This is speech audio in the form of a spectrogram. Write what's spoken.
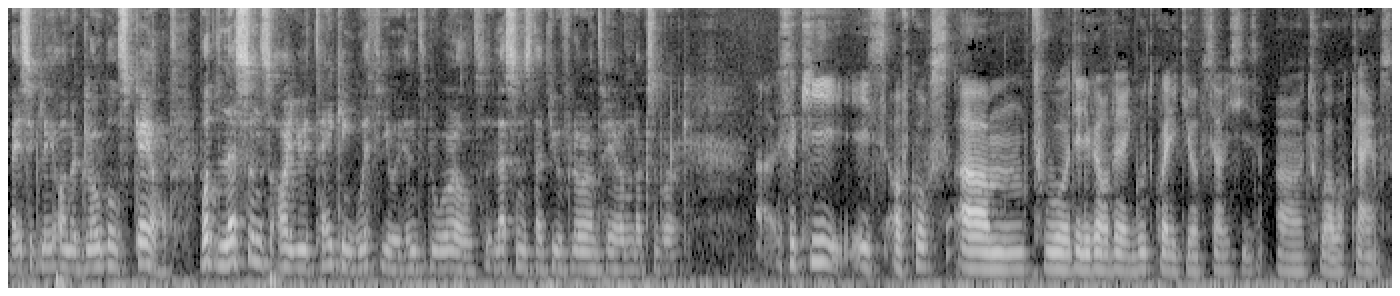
basically on a global scale. What lessons are you taking with you into the world? Lessons that you've learned here in Luxembourg? Uh, the key is, of course, um, to uh, deliver a very good quality of services uh, to our clients.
